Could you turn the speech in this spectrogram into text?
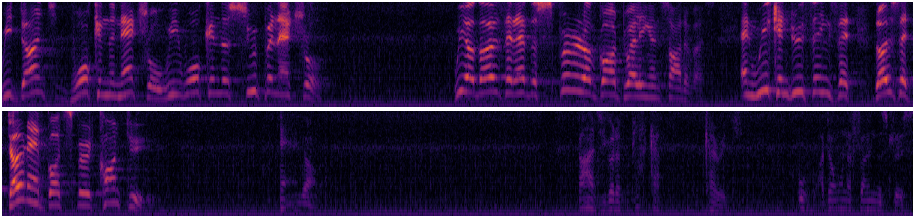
We don't walk in the natural, we walk in the supernatural. We are those that have the Spirit of God dwelling inside of us. And we can do things that those that don't have God's Spirit can't do. Can't go. Guys, you've got to pluck up courage. Oh, I don't want to phone this person.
